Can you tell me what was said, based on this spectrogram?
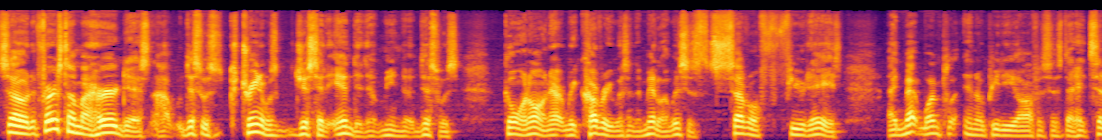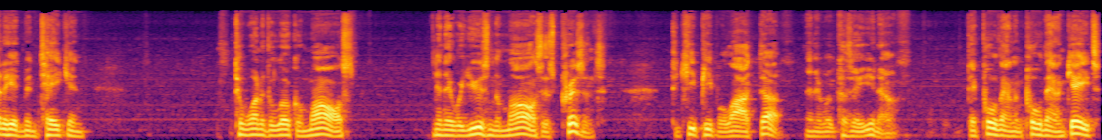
So the first time I heard this, I, this was Katrina was just had ended. I mean, this was going on. That recovery was in the middle. It was just several few days. I'd met one NOPD officers that had said he had been taken to one of the local malls, and they were using the malls as prisons to keep people locked up. And it because they, you know, they pull down and pull down gates,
